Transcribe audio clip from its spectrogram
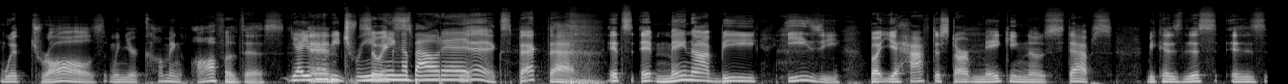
withdrawals when you're coming off of this. Yeah, you're gonna be And so dreaming about it. Yeah, expect that. it's it may not be easy, but you have to start making those steps because this is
